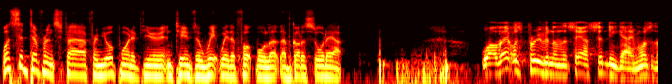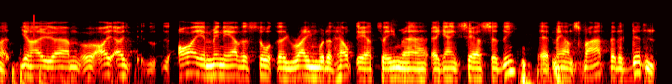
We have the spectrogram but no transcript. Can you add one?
What's the difference for, from your point of view in terms of wet weather football that they've got to sort out? Well, that was proven in the South Sydney game, wasn't it? You know, um, I, I, I, and many others thought the rain would have helped our team uh, against South Sydney at Mount Smart, but it didn't.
